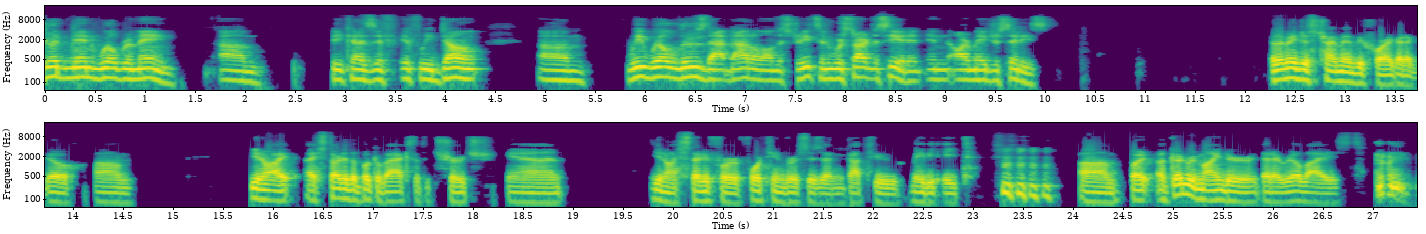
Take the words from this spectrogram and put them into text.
good men will remain. Um, because if if we don't, um, we will lose that battle on the streets, and we're starting to see it in, in our major cities. let me just chime in before I gotta go. Um, you know, I, I started the book of Acts at the church and, you know, I studied for 14 verses and got to maybe eight. um, but a good reminder that I realized that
